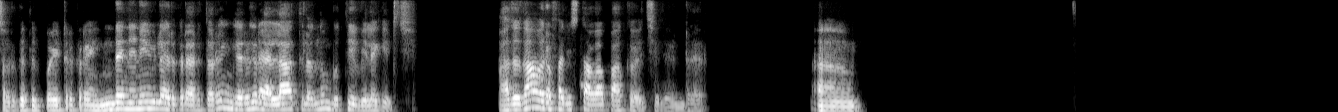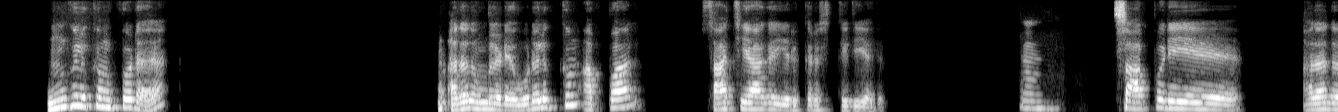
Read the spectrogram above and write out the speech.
சொர்க்கத்துக்கு போயிட்டு இருக்கிற இந்த நினைவுல இருக்கிறாரு தவிர, இங்க இருக்கிற எல்லாத்துல இருந்தும் புத்தி விலகிடுச்சு. அதுதான் அவர. ஃபரிஸ்தாவா பார்க்க வச்சதுன்றாரு. உங்களுக்கும் கூட அதாவது உங்களுடைய உடலுக்கும் அப்பால் சாட்சியாக இருக்கிற ஸ்திதி அது. அப்படி அதாவது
